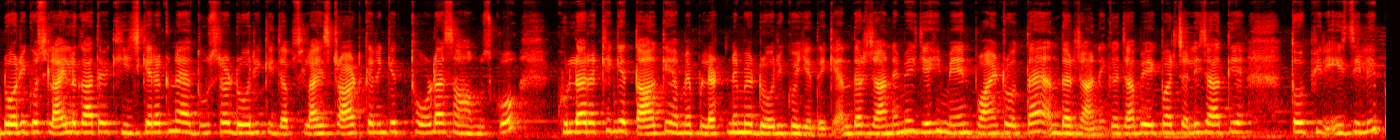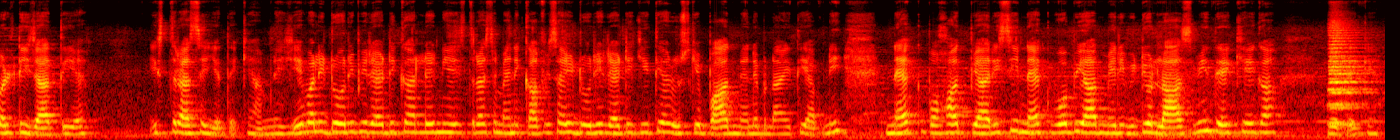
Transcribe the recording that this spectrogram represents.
डोरी को सिलाई लगाते हुए खींच के रखना है, दूसरा डोरी की जब सिलाई स्टार्ट करेंगे, थोड़ा सा हम उसको खुला रखेंगे ताकि हमें पलटने में डोरी को, ये देखें अंदर जाने में, यही मेन पॉइंट होता है, अंदर जाने का, जब एक बार चली जाती है तो फिर ईजीली पलटी जाती है। इस तरह से ये देखें हमने ये वाली डोरी भी रेडी कर लेनी है। इस तरह से मैंने काफ़ी सारी डोरी रेडी की थी और उसके बाद मैंने बनाई थी अपनी नेक बहुत प्यारी सी नेक वो भी आप मेरी वीडियो लाजमी देखिएगा। ये देखें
